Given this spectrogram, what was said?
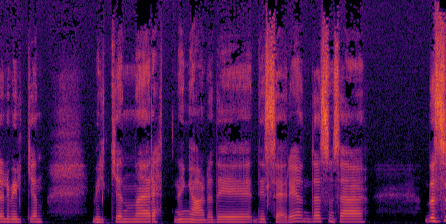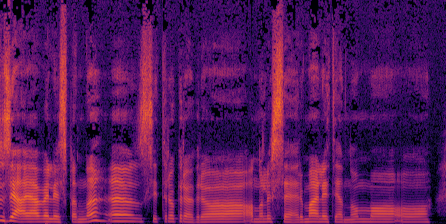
eller hvilken, hvilken retning er det de, de ser i? Det syns jeg det syns jeg er veldig spennende. Jeg sitter og prøver å analysere meg litt gjennom og, og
